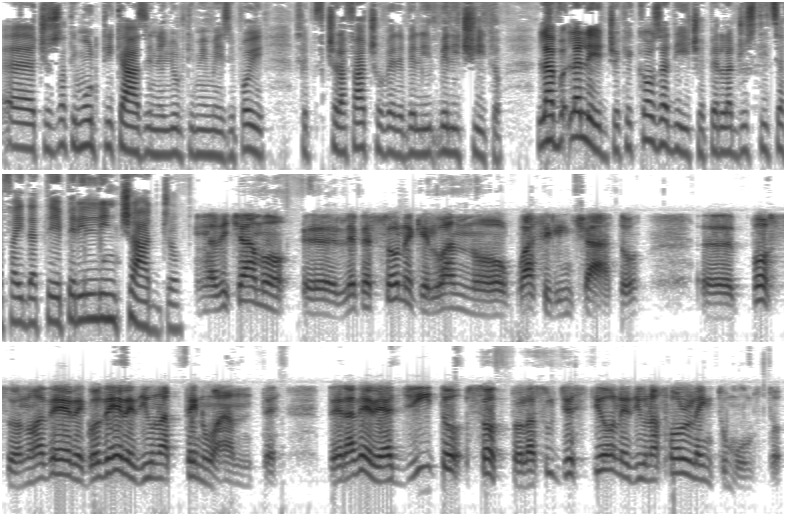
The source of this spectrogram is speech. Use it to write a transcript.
Eh, ci sono stati molti casi negli ultimi mesi, poi se ce la faccio ve, ve li, ve li cito. La, la legge che cosa dice per la giustizia fai da te, per il linciaggio? Ma diciamo, eh, le persone che lo hanno quasi linciato eh, possono avere, godere di un attenuante per avere agito sotto la suggestione di una folla in tumulto.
